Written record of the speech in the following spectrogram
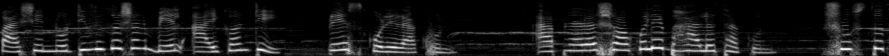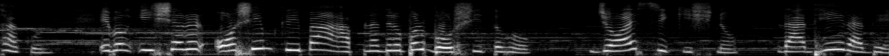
পাশের নোটিফিকেশন বেল আইকনটি প্রেস করে রাখুন। আপনারা সকলে ভালো থাকুন, সুস্থ থাকুন এবং ঈশ্বরের অসীম কৃপা আপনাদের উপর বর্ষিত হোক। জয় শ্রীকৃষ্ণ। রাধে রাধে।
